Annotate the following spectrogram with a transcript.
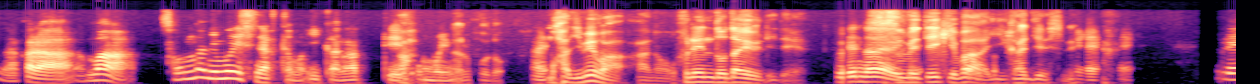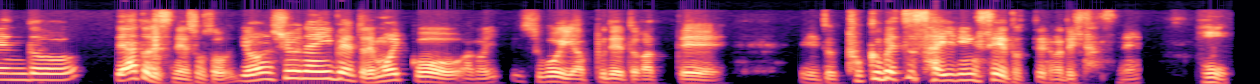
うんだから、まあ、そんなに無理しなくてもいいかなって思います。なるほど。はいもう初めは、あの、フレンド頼りでフレンドだよ進めていけばいい感じですね。フレンド、で、あとですね、そうそう、4周年イベントでもう一個、あの、すごいアップデートがあって、えっ、と、特別再臨制度っていうのができたんですね。ほう。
